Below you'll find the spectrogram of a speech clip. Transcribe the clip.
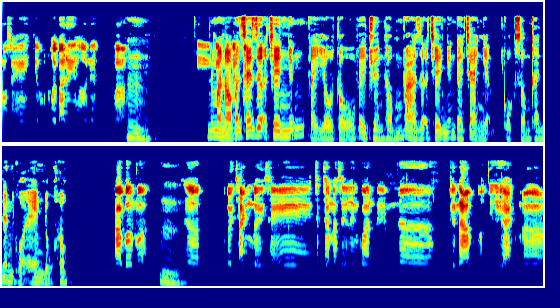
nó sẽ kiểu hơi 3D hơn đấy vâng Ừ. thì Nhưng mà nó vẫn sẽ dựa trên những cái yếu tố về truyền thống và dựa trên những cái trải nghiệm cuộc sống cá nhân của em đúng không? à vâng đúng ạ Ừ. Ờ, cái tranh đấy sẽ chắc chắn là sẽ liên quan đến ờ, Việt Nam ở những cái ảnh ờ,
